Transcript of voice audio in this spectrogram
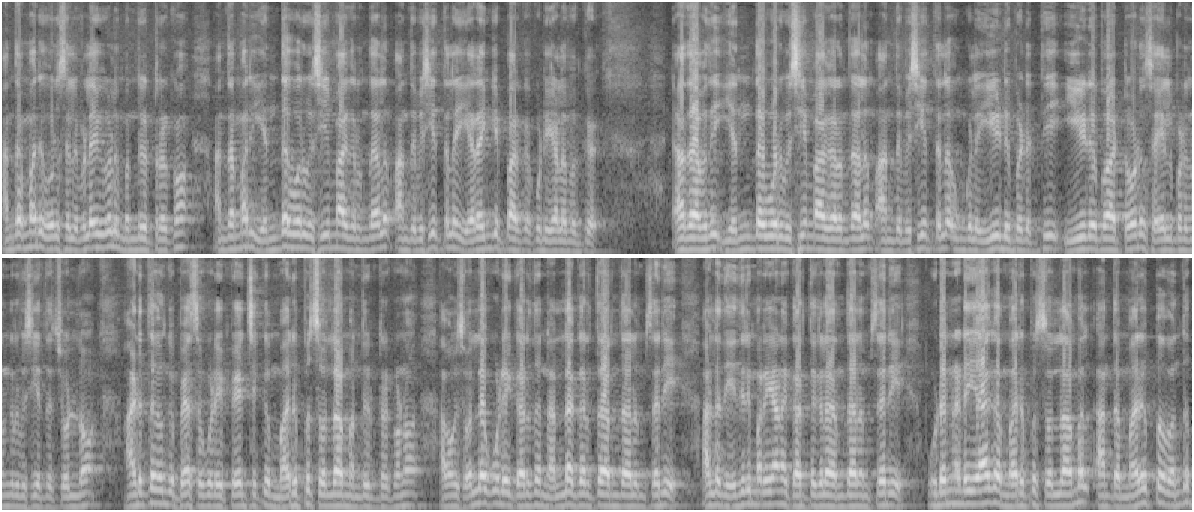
அந்த மாதிரி ஒரு சில விளைவுகளும் வந்துட்டு இருக்கோம். அந்த மாதிரி எந்த ஒரு விஷயமாக இருந்தாலும் அந்த விஷயத்தில் இறங்கி பார்க்கக்கூடிய அளவுக்கு. அதாவது எந்த ஒரு விஷயமாக இருந்தாலும் அந்த விஷயத்தில் உங்களை ஈடுபடுத்தி ஈடுபாட்டோடு செயல்படணுங்கிற விஷயத்தை சொல்லும். அடுத்தவங்க பேசக்கூடிய பேச்சுக்கு மறுப்பு சொல்லாமல் வந்துகிட்டு இருக்கணும். அவங்க சொல்லக்கூடிய கருத்து நல்ல கருத்தாக இருந்தாலும் சரி அல்லது எதிர்மறையான கருத்துக்களாக இருந்தாலும் சரி உடனடியாக மறுப்பு சொல்லாமல் அந்த மறுப்பை வந்து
